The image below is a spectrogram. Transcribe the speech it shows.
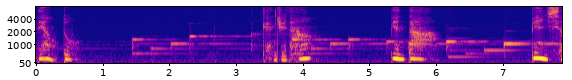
亮度，感觉它变大、变小，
